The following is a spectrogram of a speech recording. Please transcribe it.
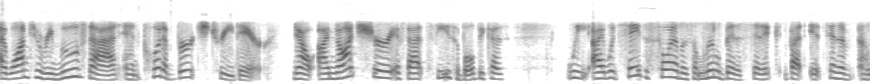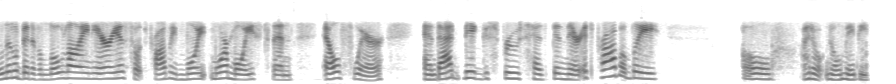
I want to remove that and put a birch tree there. Now, I'm not sure if that's feasible because we I would say the soil is a little bit acidic, but it's in a, a little bit of a low-lying area, so it's probably moi- more moist than elsewhere. And that big spruce has been there. It's probably oh, I don't know, maybe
